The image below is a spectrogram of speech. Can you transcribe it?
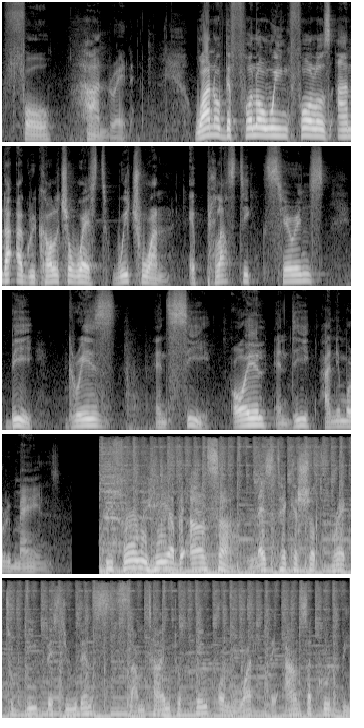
400. One of the following follows under agriculture waste. Which one? A plastic syringe, B, grease, and C, oil, and D, animal remains. Before we hear the answer, let's take a short break to give the students some time to think on what the answer could be.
